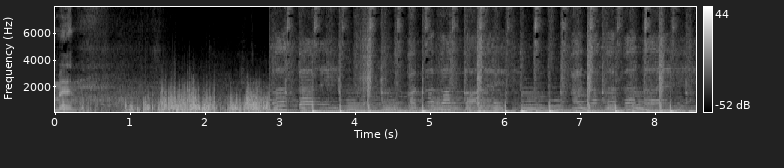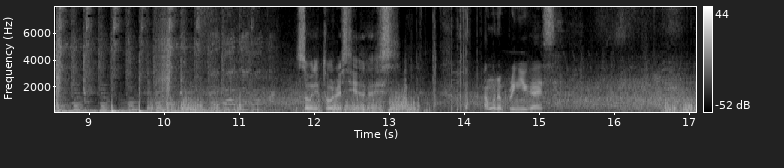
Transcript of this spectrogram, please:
Man. So many tourists here, guys. I'm gonna bring you guys.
